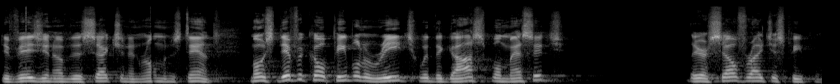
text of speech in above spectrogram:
division of this section in Romans 10. Most difficult people to reach with the gospel message, they are self righteous people.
